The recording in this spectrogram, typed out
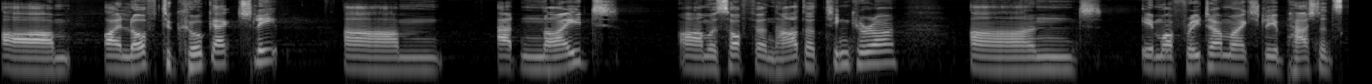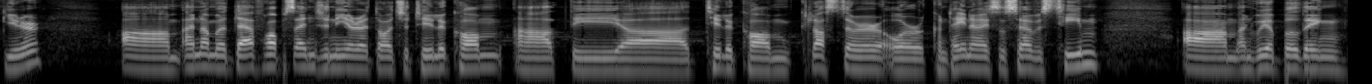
Um, I love to cook, actually. Um, at night, I'm a software and hardware tinkerer, and in my free time, I'm actually a passionate skier. Um, and I'm a DevOps engineer at Deutsche Telekom at the uh, Telekom cluster or container as a service team. Um, and we are building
